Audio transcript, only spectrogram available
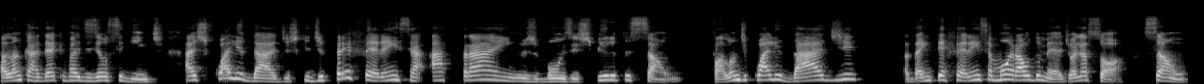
Allan Kardec vai dizer o seguinte: as qualidades que de preferência atraem os bons espíritos são, falando de qualidade da interferência moral do médio, olha só, são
